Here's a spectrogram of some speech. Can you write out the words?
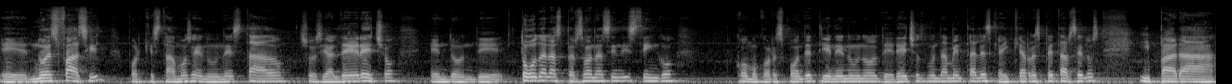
eh, no es fácil porque estamos en un Estado social de derecho en donde todas las personas sin distingo, como corresponde, tienen unos derechos fundamentales que hay que respetárselos y para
